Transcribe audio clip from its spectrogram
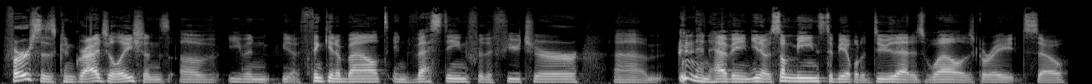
first is congratulations of even you know thinking about investing for the future um, and having you know some means to be able to do that as well is great. So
